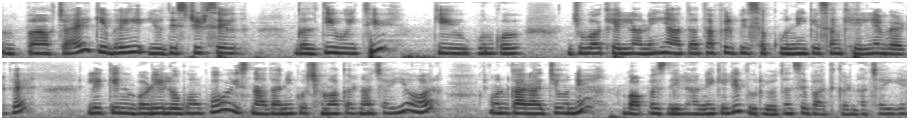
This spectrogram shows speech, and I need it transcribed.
पहुँचाए कि भाई युधिष्ठिर से गलती हुई थी कि उनको जुआ खेलना नहीं आता था, फिर भी शकुनी के संग खेलने बैठ गए। लेकिन बड़े लोगों को इस नादानी को क्षमा करना चाहिए और उनका राज्य उन्हें वापस दिलाने के लिए दुर्योधन से बात करना चाहिए।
